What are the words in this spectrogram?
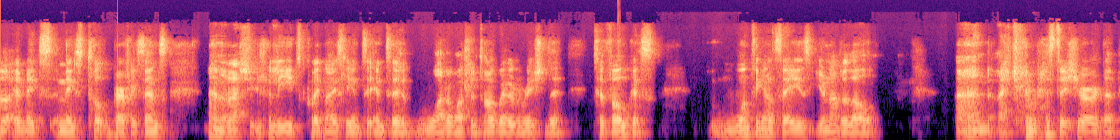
Uh, it makes it makes total perfect sense. And it actually leads quite nicely into, into what I wanted to talk about in relation to, to focus. One thing I'll say is you're not alone. And I can rest assured that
